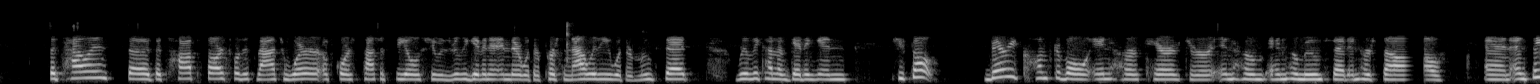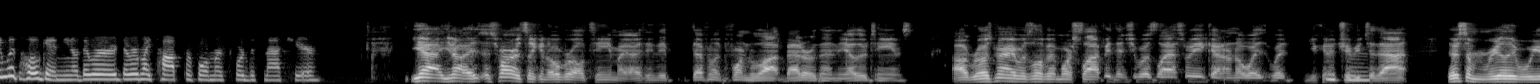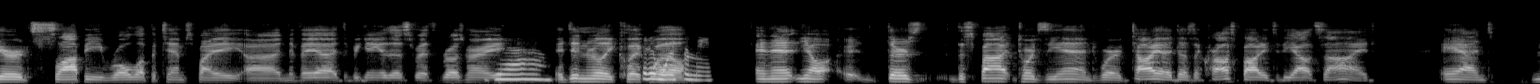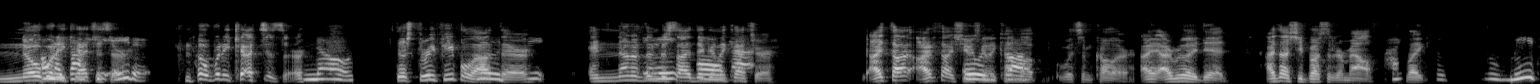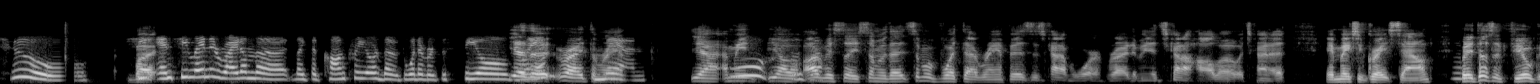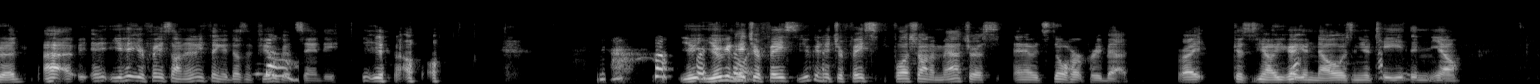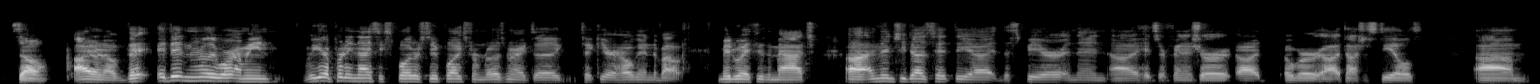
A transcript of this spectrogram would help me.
the talents, the the top stars for this match were, of course, Tasha Steeles. She was really giving it in there with her personality, with her moveset, really kind of getting in. She felt very comfortable in her character, in her in her moveset, in herself, and and same with Hogan. You know, they were they were my top performers for this match here. yeah, you know, as far as like an overall team, I, I think they definitely performed a lot better than the other teams. Uh, Rosemary was a little bit more sloppy than she was last week. I don't know what, what you can attribute to that. There's some really weird, sloppy roll up attempts by uh, Nevaeh at the beginning of this with Rosemary. Yeah, It didn't really click didn't well. work for me. And then, you know, there's the spot towards the end where Taya does a crossbody to the outside, and Oh nobody my gosh, catches she her. ate it. Nobody catches her. No, There's three people out there, she- and none of them decide they're going to catch her. I thought I thought she It was was going to come up with some color. I, I really did. I thought she busted her mouth. I- Like, Oh, me too. She, and she landed right on the like the concrete or the whatever the steel yeah, ramp. the right the ramp. Man, Yeah, I mean, Ooh, you know, obviously some of that, some of what that ramp is, is kind of work, right? I mean, it's kind of hollow. It's kind of, it makes a great sound, but it doesn't feel good. Uh, you hit your face on anything, it doesn't feel No. good, Sandy. You know, you you can hit your face, you can hit your face flush on a mattress, and it would still hurt pretty bad, right? Because you know you got Yeah. your nose and your teeth, and you know, so I don't know. They, it didn't really work. I mean, we get a pretty nice exploder suplex from Rosemary to to Kiera Hogan about midway through the match, uh, and then she does hit the uh, the spear, and then uh, hits her finisher uh, over uh, Tasha Steeles, um,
